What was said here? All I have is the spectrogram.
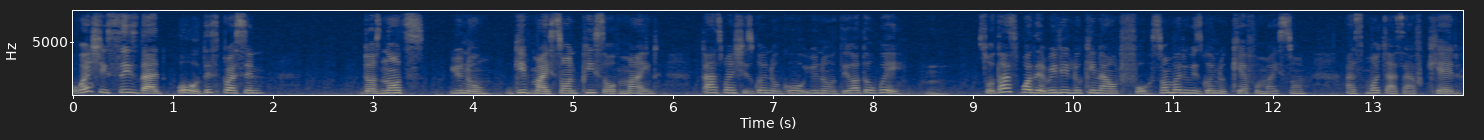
but when she sees that, oh, this person does not, you know, give my son peace of mind, that's when she's going to go, you know, the other way. Mm. So that's what they're really looking out for. Somebody who is going to care for my son as much as I've cared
